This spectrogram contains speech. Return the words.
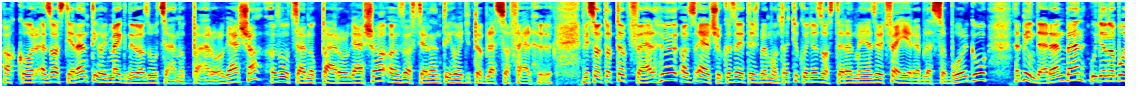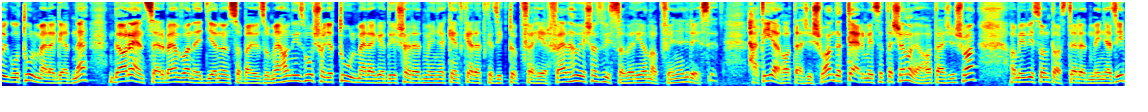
akkor ez azt jelenti, hogy megnő az óceánok párolgása. Az óceánok párolgása az azt jelenti, hogy több lesz a felhő. Viszont a több felhő az első közelítésben mondhatjuk, hogy az azt eredményezi, hogy fehérebb lesz a bolygó. Tehát minden rendben, ugyan a bolygó túlmelegedne, de a rendszerben van egy ilyen önszabályozó mechanizmus, hogy a túlmelegedés eredményeként keletkezik több fehér felhő, és az visszaveri a napfény egy részét. Hát ilyen hatás is van, de természetesen olyan hatás is van, ami viszont azt eredményezi,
